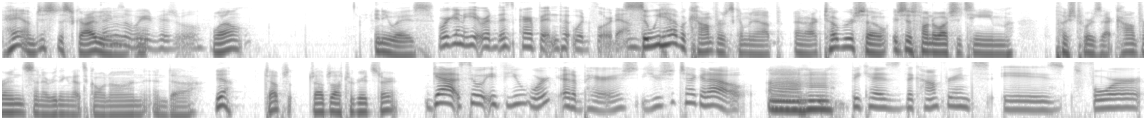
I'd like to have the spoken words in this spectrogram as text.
hey, I'm just describing. That was a weird visual. Well, anyways, We're gonna get rid of this carpet and put wood floor down. So we have a conference coming up in October, so it's just fun to watch the team push towards that conference and everything that's going on. And uh, yeah, jobs jobs off to a great start. Yeah, so if you work at a parish, you should check it out Mm-hmm. um, because the conference is for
